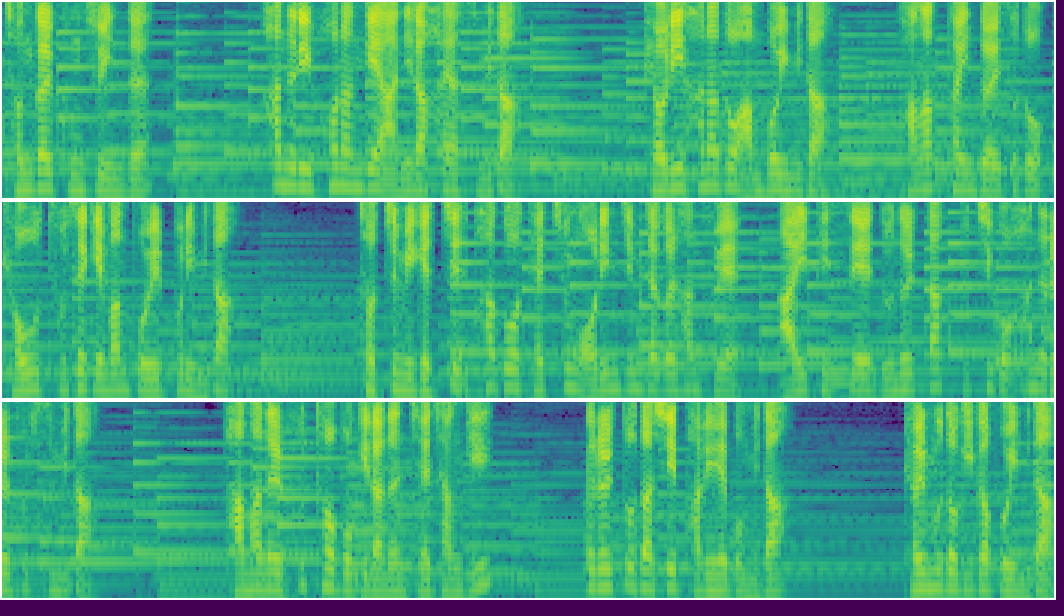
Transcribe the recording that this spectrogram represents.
전갈 궁수인데 하늘이 훤한 게 아니라 하얗습니다. 별이 하나도 안 보입니다. 광학 파인더에서도 겨우 두세 개만 보일 뿐입니다. 저쯤이겠지 하고 대충 어림짐작을 한 후에 아이피스에 눈을 딱 붙이고 하늘을 훑습니다. 밤하늘 훑어보기라는 제 장기 를 또다시 발휘해 봅니다. 별무더기가 보입니다.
